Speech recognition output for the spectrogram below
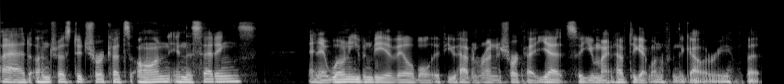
add untrusted shortcuts on in the settings and it won't even be available if you haven't run a shortcut yet so you might have to get one from the gallery. But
